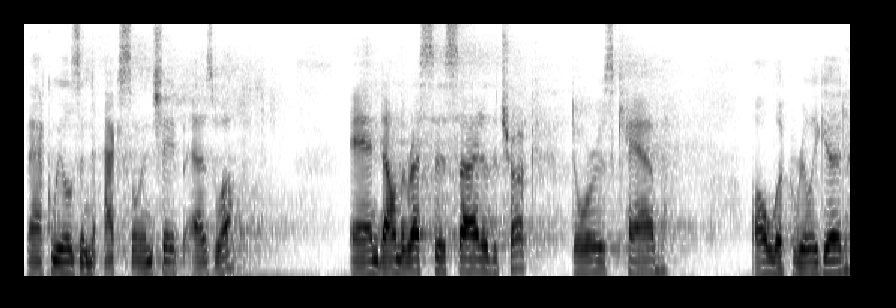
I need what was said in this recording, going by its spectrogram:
Back wheel's in excellent shape as well. And down the rest of this side of the truck, doors, cab, all look really good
